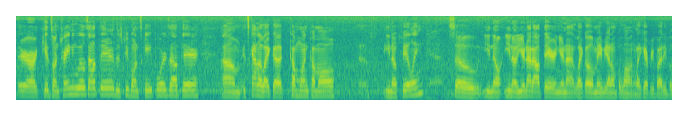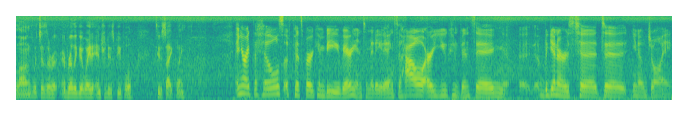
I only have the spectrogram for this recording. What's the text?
there are kids on training wheels out there. There's people on skateboards out there. Um, it's kind of like a come one come all uh, you know feeling. So you know you know you're not out there and you're not like oh maybe i don't belong. Like everybody belongs which is a, a really good way to introduce people to cycling and you're right, the hills of Pittsburgh can be very intimidating. So how are you convincing uh, beginners to to, you know, join?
